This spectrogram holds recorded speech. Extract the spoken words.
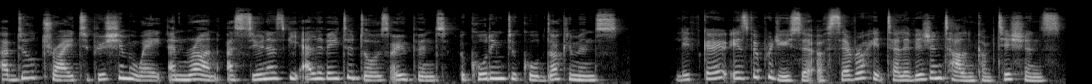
Abdul tried to push him away and run as soon as the elevator doors opened, according to court documents. Lythgoe is the producer of several hit television talent competitions.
